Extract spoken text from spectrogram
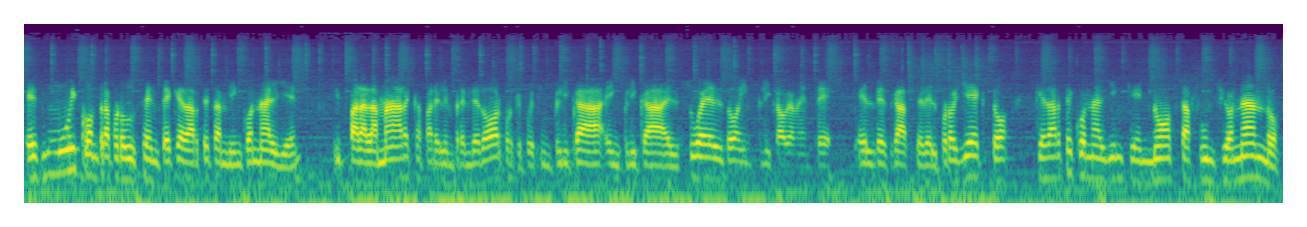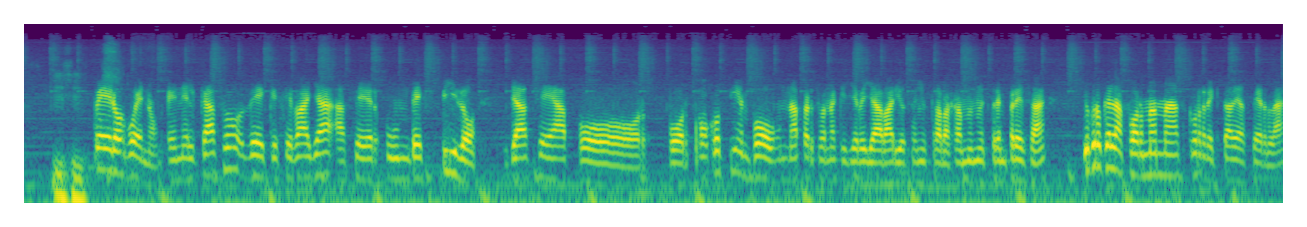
es muy contraproducente quedarte también con alguien y para la marca, para el emprendedor, porque pues implica, implica el sueldo, implica obviamente el desgaste del proyecto, quedarte con alguien que no está funcionando. Pero bueno, en el caso de que se vaya a hacer un despido ya sea por, por poco tiempo o una persona que lleve ya varios años trabajando en nuestra empresa, yo creo que la forma más correcta de hacerla,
